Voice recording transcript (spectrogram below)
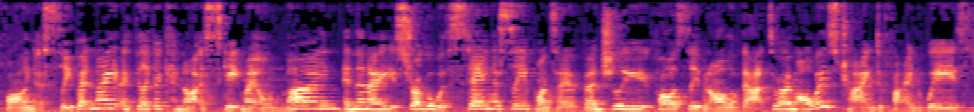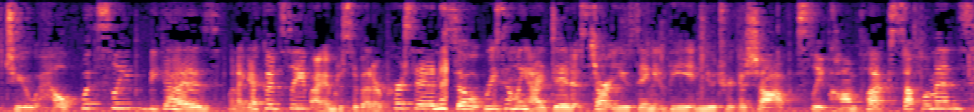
falling asleep at night. I feel like I cannot escape my own mind. And then I struggle with staying asleep once I eventually fall asleep and all of that. So I'm always trying to find ways to help with sleep because when I get good sleep, I am just a better person. So recently I did start using the Nutricashop sleep complex supplements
